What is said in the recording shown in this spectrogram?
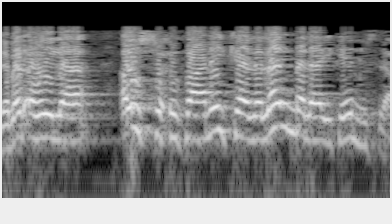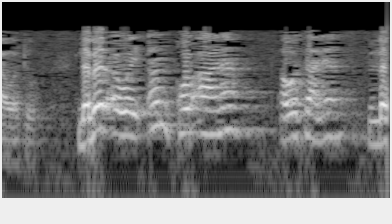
لبر أو إلى أو الصحفاني كلا ملائكة نسراوته لبر أو أم قرآن ئەوەتانیان لە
